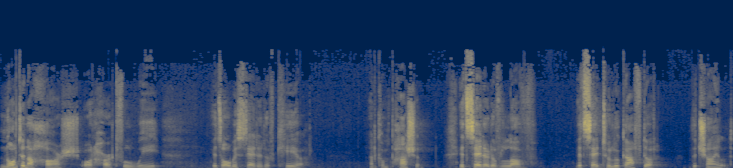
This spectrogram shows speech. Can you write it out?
not in a harsh or hurtful way. It's always said out of care and compassion. It's said out of love. It's said to look after the child.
